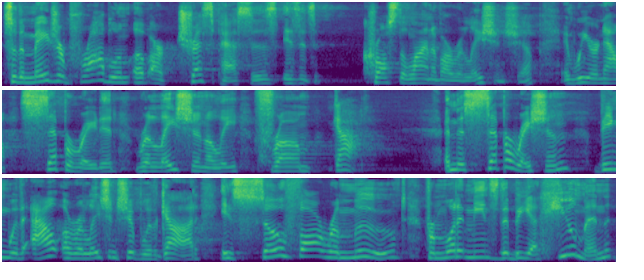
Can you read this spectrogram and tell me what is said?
So, the major problem of our trespasses is it's crossed the line of our relationship, and we are now separated relationally from God. And this separation being without a relationship with God is so far removed from what it means to be a human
